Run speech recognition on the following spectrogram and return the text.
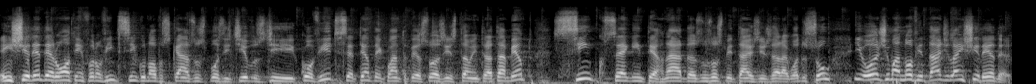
Em Xirender ontem foram 25 novos casos positivos de Covid, 74 pessoas estão em tratamento, 5 seguem internadas nos hospitais de Jaraguá do Sul e hoje uma novidade lá em Xirender.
